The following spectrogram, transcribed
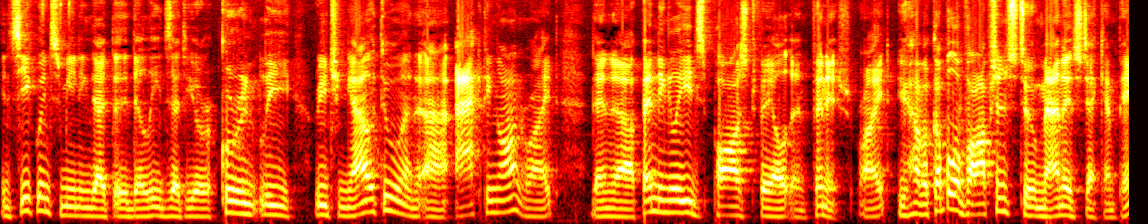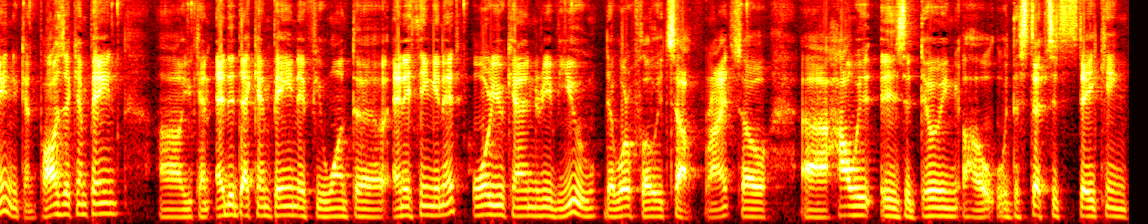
in sequence, meaning that the, the, leads that you're currently reaching out to and uh, acting on, right? Then uh, pending leads, paused, failed, and finished, right? You have a couple of options to manage that campaign. You can pause the campaign, uh, you can edit that campaign if you want uh, anything in it, or you can review the workflow itself, right? So uh, how it, is it doing, uh, with the steps it's taking,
